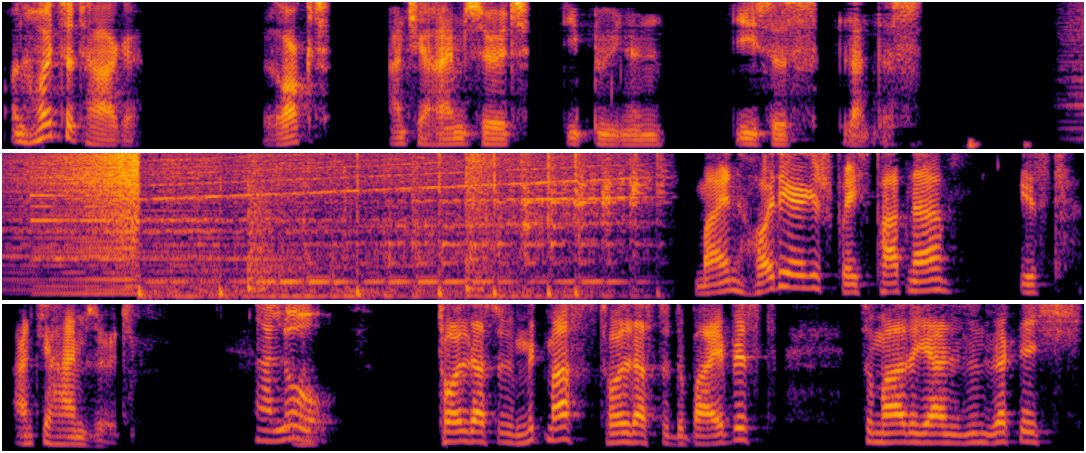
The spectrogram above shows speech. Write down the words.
und heutzutage rockt Antje Heimsöth die Bühnen dieses Landes. Mein heutiger Gesprächspartner ist Antje Heimsöth. Hallo. Toll, dass du mitmachst, toll, dass du dabei bist. Zumal du ja nun wirklich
